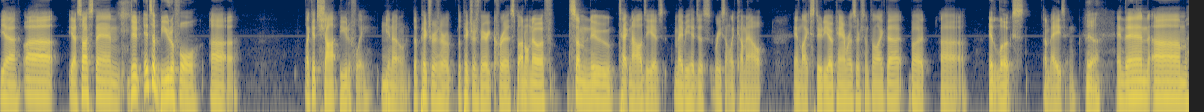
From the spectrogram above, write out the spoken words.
Yeah. Uh yeah, so I stand dude, it's a beautiful uh like it's shot beautifully. You know, the pictures are the pictures very crisp. I don't know if some new technology has maybe had just recently come out in like studio cameras or something like that, but uh it looks amazing. Yeah. And then um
